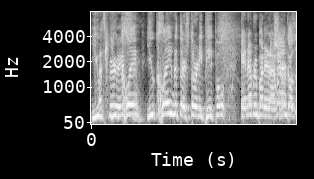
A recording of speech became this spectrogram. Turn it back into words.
You, That's very you claim you claim that there's 30 people, and everybody in Iran Sure. goes,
